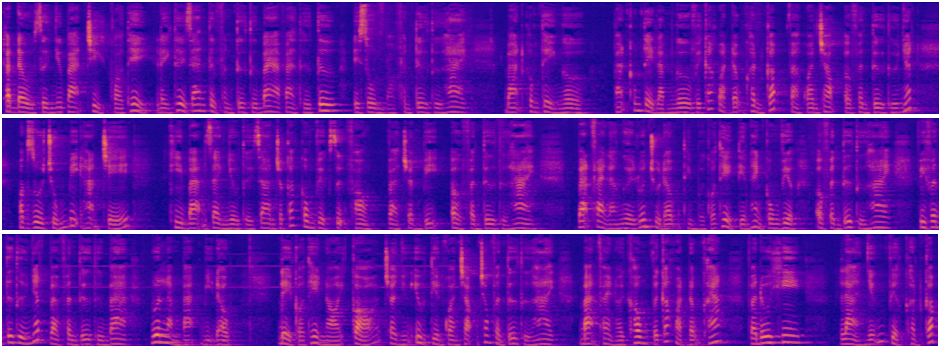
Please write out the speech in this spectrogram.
Thoạt đầu dường như bạn chỉ có thể lấy thời gian từ phần tư thứ ba và thứ tư để dồn vào phần tư thứ hai. Bạn không thể ngờ, bạn không thể làm ngờ với các hoạt động khẩn cấp và quan trọng ở phần tư thứ nhất, mặc dù chúng bị hạn chế khi bạn dành nhiều thời gian cho các công việc dự phòng và chuẩn bị ở phần tư thứ hai. Bạn phải là người luôn chủ động thì mới có thể tiến hành công việc ở phần tư thứ hai, vì phần tư thứ nhất và phần tư thứ ba luôn làm bạn bị động. Để có thể nói có cho những ưu tiên quan trọng trong phần tư thứ hai, bạn phải nói không với các hoạt động khác và đôi khi là những việc khẩn cấp.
